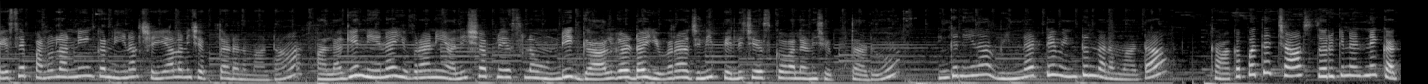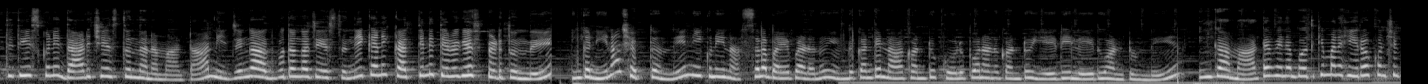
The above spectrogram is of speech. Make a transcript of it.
చేసే పనులన్నీ ఇంకా నేనా చేయాలని చెప్తాడనమాట. అలాగే నేనే యువరాణి అలీషా ప్లేస్లో ఉండి గాల్గడ్డ యువరాజుని పెళ్ళి చేసుకోవాలని చెప్తాడు. ఇంకా నేనా విన్నట్టే వింటుందనమాట. కాకపోతే ఛాన్స్ దొరికినట్టునే కత్తి తీసుకుని దాడి చేస్తుందన్నమాట. నిజంగా అద్భుతంగా చేస్తుంది కానీ కత్తిని తిరగేసి పెడుతుంది. ఇంకా నీనా చెప్తుంది నీకు నేను అస్సలు భయపడను ఎందుకంటే నాకంటూ కోల్పోననుకంటూ ఏదీ లేదు అంటుంది. ఇంకా మాట వినబోతికి మన హీరో కొంచెం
